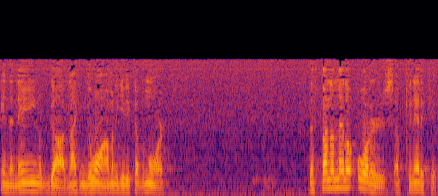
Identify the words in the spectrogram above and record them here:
In the name of God. And I can go on. I'm going to give you a couple more. The fundamental orders of Connecticut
